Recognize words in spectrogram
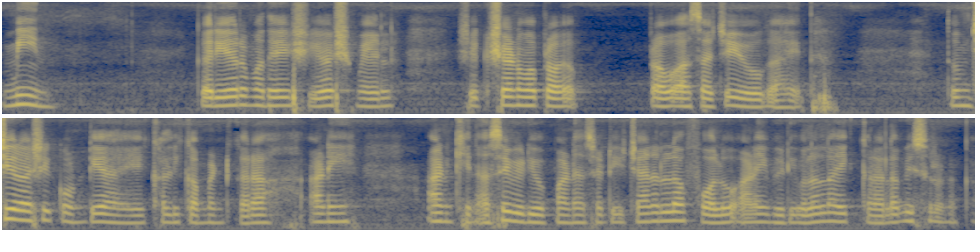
मीन. करिअरमध्ये यश मिळेल शिक्षण व प्र प्रवासाचे योग आहेत. तुमची राशी कोणती आहे खाली कमेंट करा आणि आणखीन असे व्हिडिओ पाहण्यासाठी चॅनलला फॉलो आणि व्हिडिओला लाईक करायला विसरू नका.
